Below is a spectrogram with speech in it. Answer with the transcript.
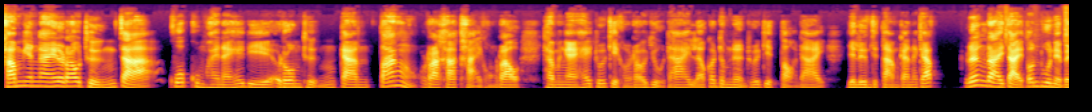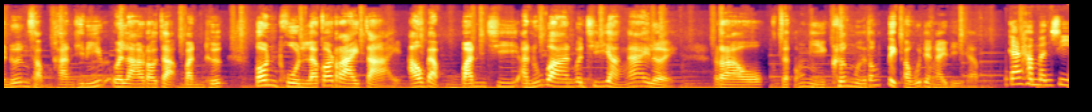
ทำยังไงเราถึงจะควบคุมภายในให้ดี รวมถึงการตั้งราคาขายของเราทำยังไงให้ธุรกิจของเราอยู่ได้ แล้วก็ดำเนินธุรกิจต่อได้ อย่าลืมติดตามกันนะครับ เรื่องรายจ่ายต้นทุนเนี่ยเป็นเรื่องสำคัญทีนี้เวลาเราจะบันทึกต้นทุนแล้วก็รายจ่าย เอาแบบบัญชีอนุบาลบัญชีอย่างง่ายเลย เราจะต้องมีเครื่องมือต้องติดอาวุธยังไงดีครับ การทำบัญชี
